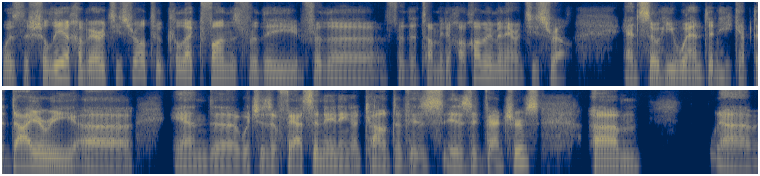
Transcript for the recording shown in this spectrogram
was the shaliach of Eretz Yisrael to collect funds for the for the for the Talmid Chachamim in Eretz Yisrael, and so he went and he kept a diary, uh, and uh, which is a fascinating account of his his adventures. Um, uh,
